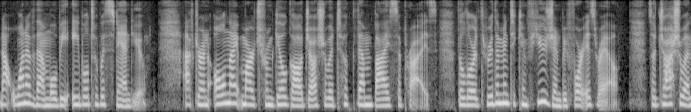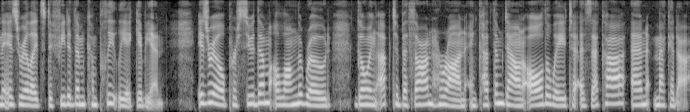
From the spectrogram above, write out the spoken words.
Not one of them will be able to withstand you. After an all night march from Gilgal, Joshua took them by surprise. The Lord threw them into confusion before Israel. So Joshua and the Israelites defeated them completely at Gibeon. Israel pursued them along the road, going up to Beth Horon, and cut them down all the way to Azekah and Makkedah.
